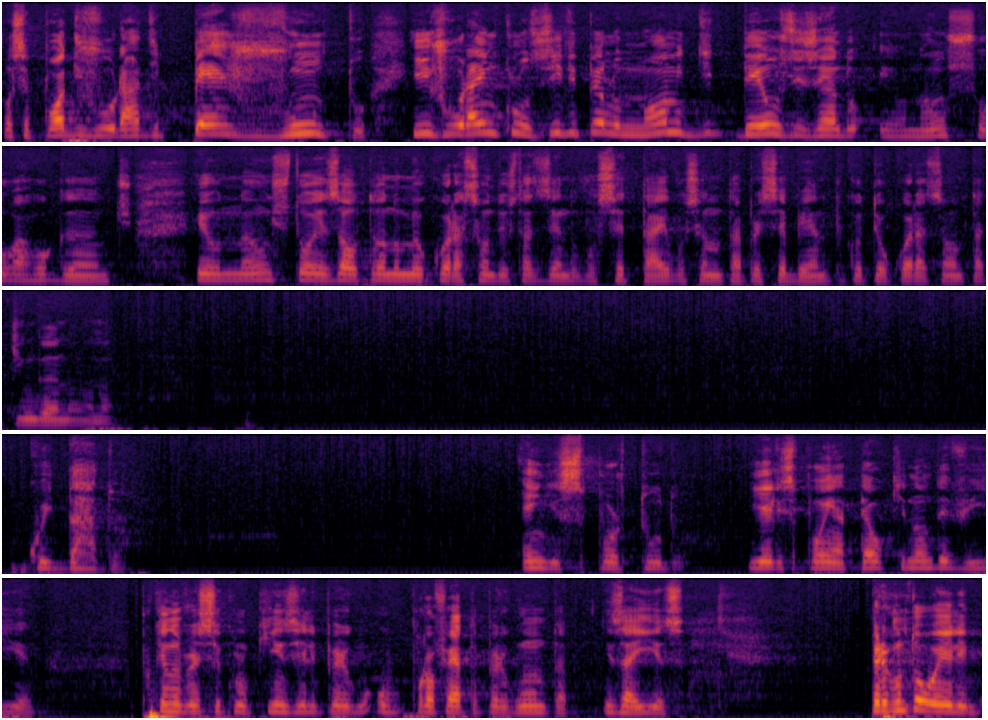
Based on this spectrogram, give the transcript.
Você pode jurar de pé junto e jurar inclusive pelo nome de Deus, dizendo: Eu não sou arrogante, eu não estou exaltando o meu coração. Deus está dizendo: Você está e você não está percebendo, porque o teu coração está te enganando. cuidado em expor tudo. E ele expõe até o que não devia. Porque no versículo 15 ele, o profeta pergunta, Isaías, perguntou ele:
